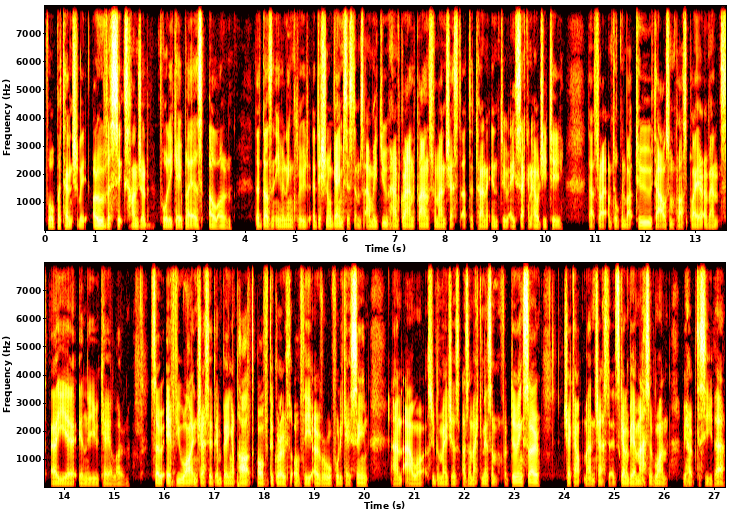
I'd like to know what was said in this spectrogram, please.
for potentially over 600 40k players alone that doesn't even include additional game systems. And we do have grand plans for Manchester to turn it into a second LGT. That's right, I'm talking about 2,000 plus player events a year in the UK alone. So if you are interested in being a part of the growth of the overall 40k scene and our super majors as a mechanism for doing so, check out Manchester. It's going to be a massive one. We hope to see you there.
